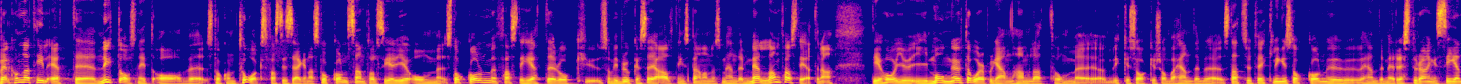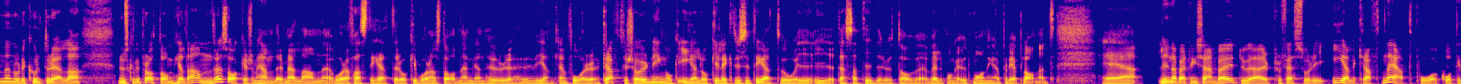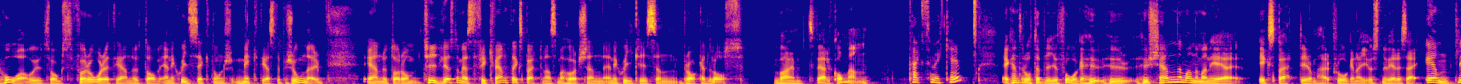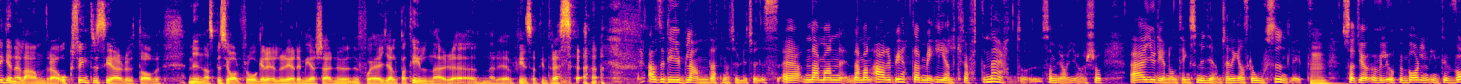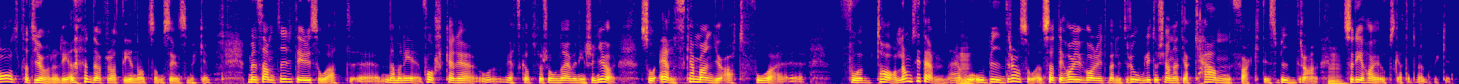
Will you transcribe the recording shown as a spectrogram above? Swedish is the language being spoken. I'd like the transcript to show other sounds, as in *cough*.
Välkomna till ett eh, nytt avsnitt av eh, Stockholm Talks, Fastighetsägarna Stockholms samtalsserie om Stockholm, fastigheter och eh, som vi brukar säga allting spännande som händer mellan fastigheterna. Det har ju i många av våra program handlat om eh, mycket saker som vad händer med stadsutveckling i Stockholm, hur händer med restaurangscenen och det kulturella. Nu ska vi prata om helt andra saker som händer mellan eh, våra fastigheter och i vår stad, nämligen hur vi egentligen får kraftförsörjning och el och elektricitet och i, i dessa tider utav väldigt många utmaningar på det planet. Eh, Lina Bertling Tjernberg, du är professor i elkraftnät på KTH och utsågs förra året till en av energisektorns mäktigaste personer. En av de tydligaste och mest frekventa experterna som har hört sedan energikrisen brakade loss. Varmt välkommen! Tack så mycket. Jag kan inte låta bli att fråga, hur, hur, hur känner man när man är expert i de här frågorna just nu? Är det så här, äntligen alla andra också intresserade av mina specialfrågor eller är det mer så här, nu, nu får jag hjälpa till när, eh, när det finns ett intresse? *laughs* Alltså det är ju blandat naturligtvis. Eh, när, man, när man arbetar med elkraftnät som jag gör så är ju det någonting som egentligen är ganska osynligt. Mm. Så att jag har väl uppenbarligen inte valt att göra det *laughs* därför att det är något som syns så mycket. Men samtidigt är det så att eh, när man är forskare och vetenskapsperson och även ingenjör så älskar man ju att få eh, få tala om sitt ämne mm. och, och, bidra så. Så det har ju varit väldigt roligt att känna att jag kan faktiskt bidra. Mm. Så det har jag uppskattat väldigt mycket.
